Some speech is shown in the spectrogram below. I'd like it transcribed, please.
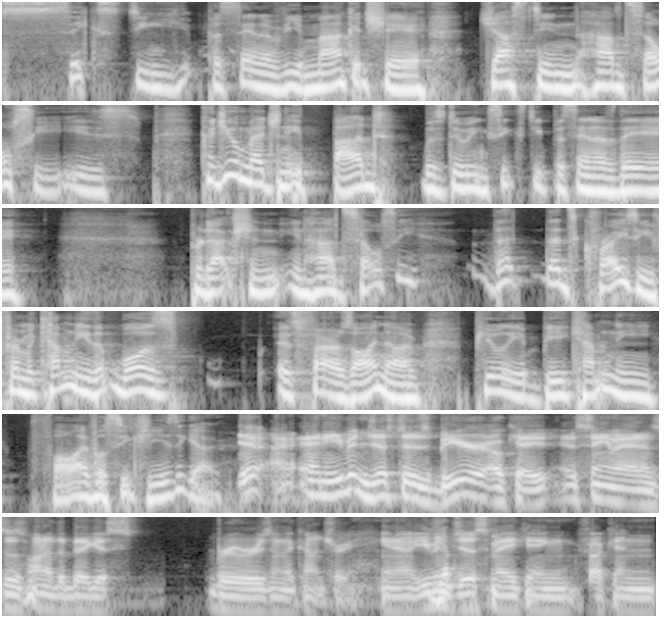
60% of your market share just in hard seltzer is. Could you imagine if Bud was doing 60% of their production in hard seltzer? That, that's crazy from a company that was, as far as I know, purely a beer company five or six years ago. Yeah, and even just as beer, okay, Sam Adams was one of the biggest brewers in the country. You know, even Yep. just making fucking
